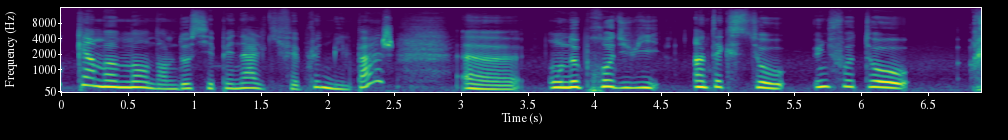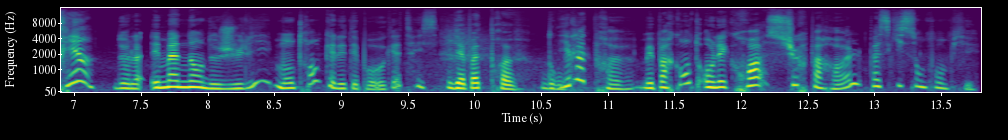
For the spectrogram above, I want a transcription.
aucun moment dans le dossier pénal qui fait plus de 1000 pages, euh, on ne produit un texto, une photo, rien de la, émanant de Julie montrant qu'elle était provocatrice. Il n'y a pas de preuve. Il n'y a pas de preuve. Mais par contre, on les croit sur parole parce qu'ils sont pompiers.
